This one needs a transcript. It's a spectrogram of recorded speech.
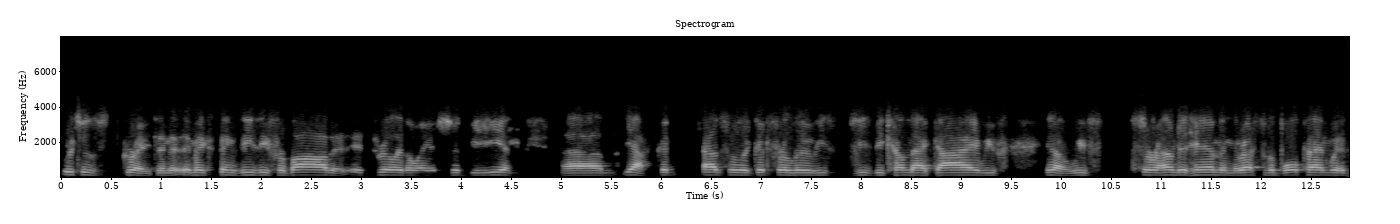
which is great, and it, it makes things easy for Bob. It, it's really the way it should be, and um, yeah, good, absolutely good for Lou. He's he's become that guy. We've you know we've surrounded him and the rest of the bullpen with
